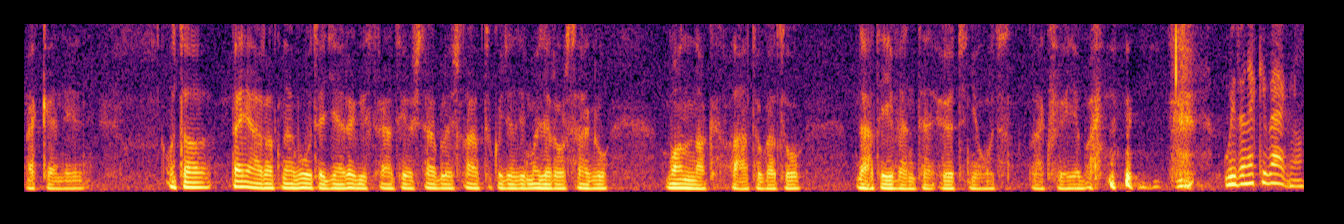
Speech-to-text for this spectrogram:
meg kell nézni. Ott a bejáratnál volt egy ilyen regisztrációs tábla, és láttuk, hogy azért Magyarországról vannak látogatók, de hát évente 5-8 legfőjebb. Újra neki vágna?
